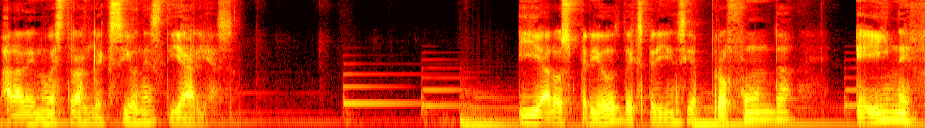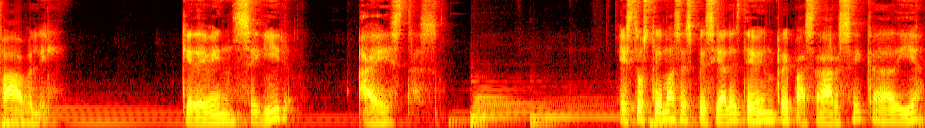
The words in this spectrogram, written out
a la de nuestras lecciones diarias y a los periodos de experiencia profunda e inefable que deben seguir a estas. Estos temas especiales deben repasarse cada día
